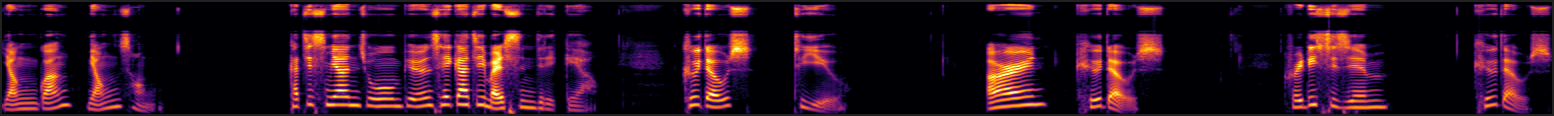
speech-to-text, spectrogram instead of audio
영광, 명성. 같이 쓰면 좋은 표현 세 가지 말씀드릴게요. kudos to you. earn kudos. Criticism, kudos.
